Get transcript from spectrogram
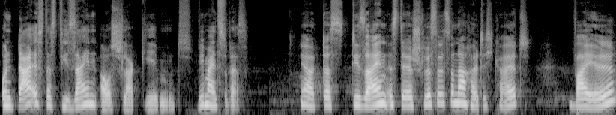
Und da ist das Design ausschlaggebend. Wie meinst du das? Ja, das Design ist der Schlüssel zur Nachhaltigkeit, weil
